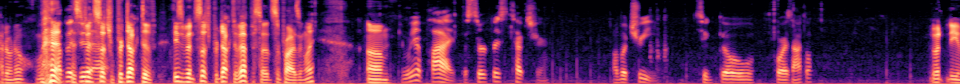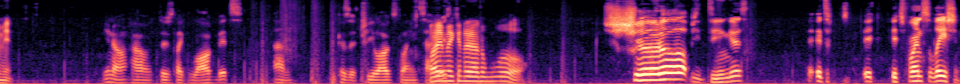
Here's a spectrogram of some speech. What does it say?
I don't know. it's been such a productive. These have been such productive episodes, surprisingly. Um, Can we apply the surface texture of a tree to go horizontal? what do you mean? You know how there's like log bits, um, because the tree logs laying sideways. Why are you making it out of wool? Shut up, you dingus! It's it it's for insulation.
